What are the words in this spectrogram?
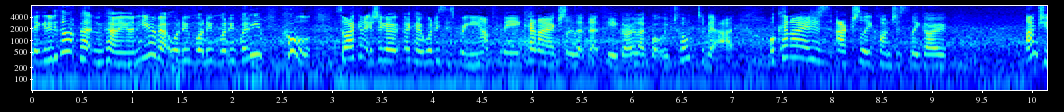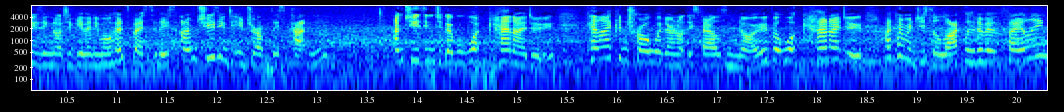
negative thought pattern coming on here about what if, what if, what if, what if. Cool. So I can actually go, okay, what is this bringing up for me? Can I actually let that fear go, like what we've talked about? Or can I just actually consciously go, I'm choosing not to give any more headspace to this. I'm choosing to interrupt this pattern. I'm choosing to go, well, what can I do? Can I control whether or not this fails? No, but what can I do? I can reduce the likelihood of it failing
